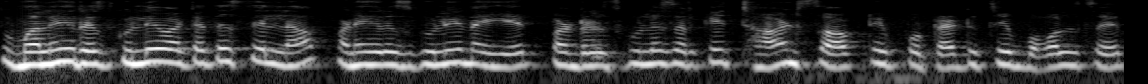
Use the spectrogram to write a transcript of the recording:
तुम्हाला हे रसगुल्ले वाटत असतील ना पण हे रसगुल्ले नाही आहेत पण रसगुल्ल्यासारखे छान सॉफ्ट हे पोटॅटोचे बॉल्स आहेत.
